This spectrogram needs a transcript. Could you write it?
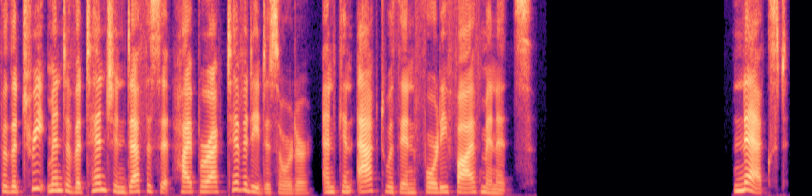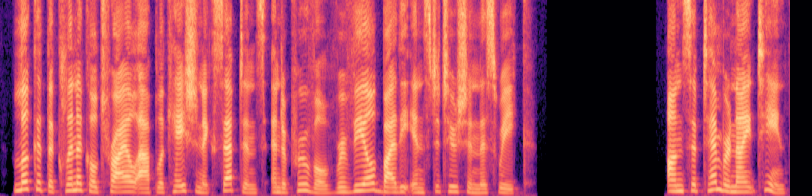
for the treatment of attention deficit hyperactivity disorder and can act within 45 minutes. Next, look at the clinical trial application acceptance and approval revealed by the institution this week. On September 19th,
